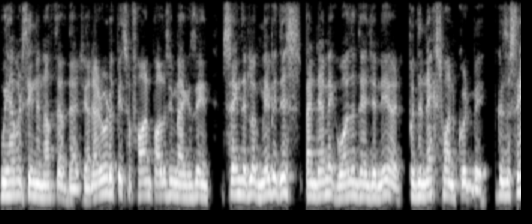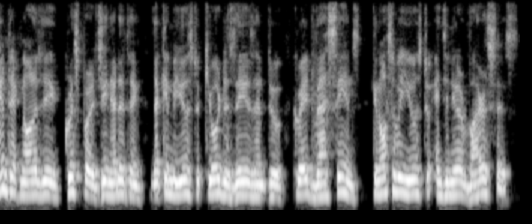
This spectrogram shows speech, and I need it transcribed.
We haven't seen enough of that yet. I wrote a piece of Foreign Policy magazine saying that, look, maybe this pandemic wasn't engineered, but the next one could be. Because the same technology, CRISPR, gene editing, that can be used to cure disease and to create vaccines can also be used to engineer viruses.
